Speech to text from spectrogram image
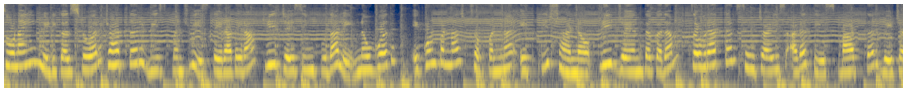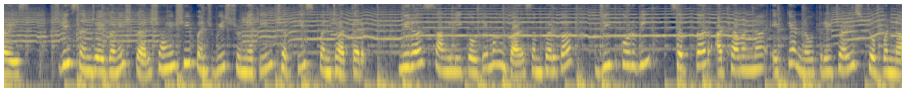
सोनाई मेडिकल स्टोअर शहात्तर वीस पंचवीस तेरा तेरा श्री जयसिंग पुदाले नव्वद एकोणपन्नास छप्पन्न एकतीस शहाण्णव. श्री जयंत कदम चौऱ्याहत्तर सेहेचाळीस अडतीस बहात्तर बेचाळीस. श्री संजय गणेशकर शहाऐंशी पंचवीस शून्य तीन छत्तीस पंच्याहत्तर. मिरज सांगली कवटे महाकाळ. संपर्क जीत कोरवी सत्तर अठ्ठावन्न एक्क्याण्णव त्रेचाळीस चोपन्न.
